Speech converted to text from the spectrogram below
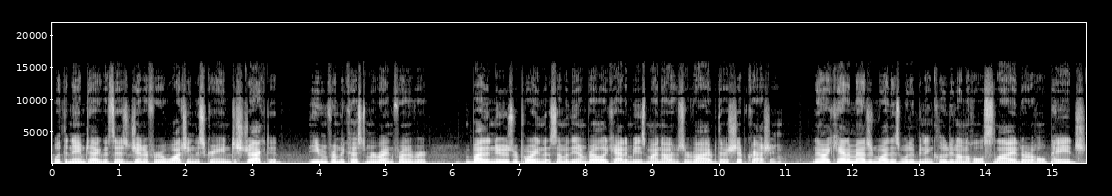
with the name tag that says Jennifer watching the screen, distracted, even from the customer right in front of her, by the news reporting that some of the Umbrella Academies might not have survived their ship crashing. Now, I can't imagine why this would have been included on a whole slide or a whole page,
